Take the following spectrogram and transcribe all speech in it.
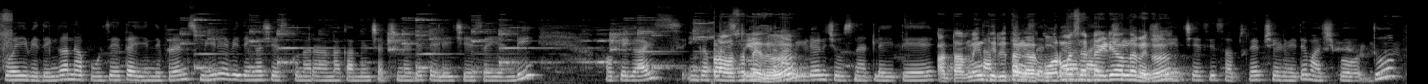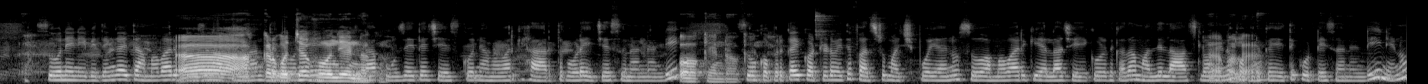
సో ఈ విధంగా నా పూజ అయితే అయ్యింది ఫ్రెండ్స్. మీరు ఏ విధంగా చేసుకున్నారో నా కమెంట్ సెక్షన్ అయితే తెలియచేసేయండి. ఓకే గాయస్ ఇంకా అవసరం లేదు. వీడియోని చూసినట్లయితే ఆ టర్నింగ్ తిరుగుతాం కదా. కోర్మా సెట్ ఐడియా ఉందా మీకు? షేర్ చేసి సబ్స్క్రైబ్ చేయడం అయితే మర్చిపోవద్దు. సో నేను ఈ విధంగా అయితే అమ్మవారి అక్కడికి ఉన్నంతలోనే ఫోన్ చేయండి ఇలా. పూజ అయితే చేసుకొని అమ్మవారికి హారతి కూడా ఇచ్చేస్తున్నానండి. ఓకే అండి సో కొబ్బరికాయ కొట్టడం అయితే ఫస్ట్ మర్చిపోయాను. సో అమ్మవారికి ఎలా చేయకూడదు కదా మళ్ళీ లాస్ట్లో నేను అలా. కొబ్బరికాయ అయితే కొట్టేశానండి నేను.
